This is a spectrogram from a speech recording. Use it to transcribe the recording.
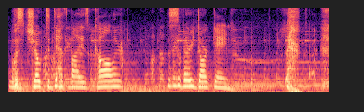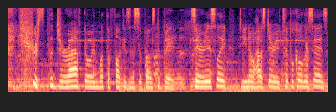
was choked to death by his collar. This is a very dark game. Here's the giraffe going, what the fuck is this supposed to be? Seriously? Do you know how stereotypical this is?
